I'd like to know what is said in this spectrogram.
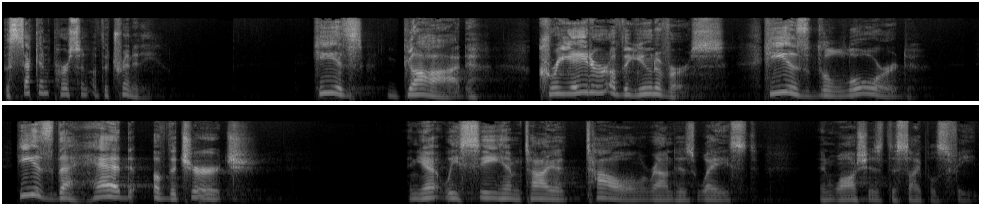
the second person of the Trinity. He is God creator of the universe. He is the Lord. He is the head of the church. And yet we see him tie a towel around his waist and wash his disciples' feet.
